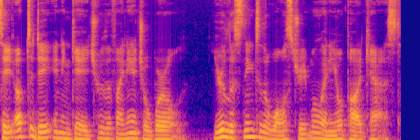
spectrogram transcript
Stay up to date and engage with the financial world. You're listening to the Wall Street Millennial Podcast.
